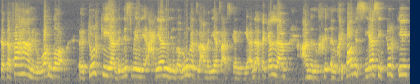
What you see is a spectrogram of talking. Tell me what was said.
تتفهم الوضع تركيا بالنسبة لي أحيانا لضرورة العمليات العسكرية، أنا أتكلم عن الخطاب السياسي التركي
